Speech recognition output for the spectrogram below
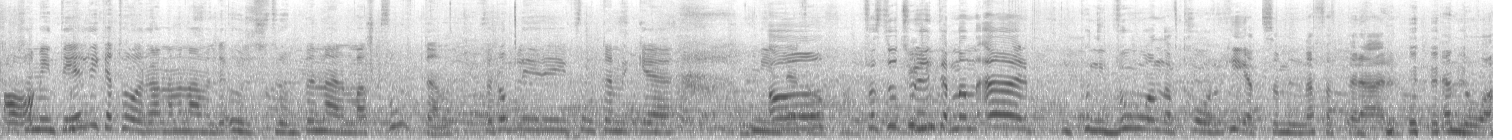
Som inte är lika torra när man använder ullstrumpor närmast foten. För då blir foten mycket mindre Ja, fast då tror jag inte att man är på nivån av torrhet som mina fötter är ändå.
